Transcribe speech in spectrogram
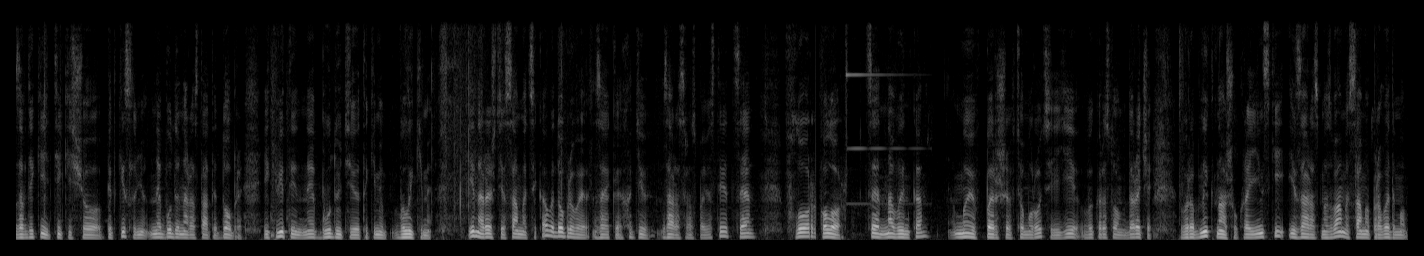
Завдяки тільки що підкисленню не буде наростати добре, і квіти не будуть е, такими великими. І нарешті саме цікаве добриво, за яке хотів зараз розповісти, це флор колор. Це новинка. Ми вперше в цьому році її використовуємо. До речі, виробник наш український, і зараз ми з вами саме проведемо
